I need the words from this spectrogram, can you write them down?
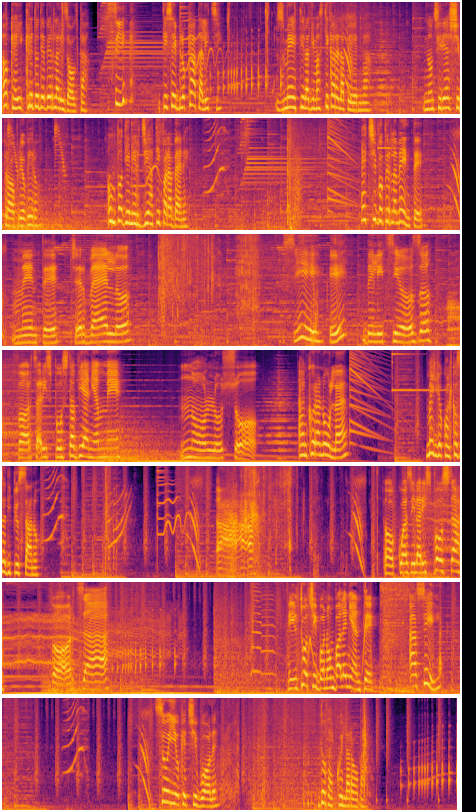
Ok, credo di averla risolta. Sì? Ti sei bloccata, Lizzy? Smettila di masticare la penna. Non ci riesci proprio, vero? Un po' di energia ti farà bene. È cibo per la mente. Mente? Cervello? Sì, e? Delizioso. Forza risposta, vieni a me. Non lo so. Ancora nulla, eh? Meglio qualcosa di più sano. Ah. Ho quasi la risposta. Forza. Il tuo cibo non vale niente. Ah sì? So io che ci vuole. Dov'è quella roba?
